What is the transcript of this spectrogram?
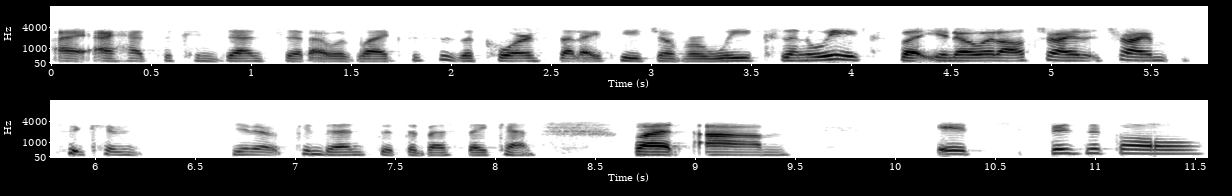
I, I, had to condense it. I was like this is a course that i teach over weeks and weeks but you know what? I'll try to try to con- you know condense it the best I can. But um, it's physical,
